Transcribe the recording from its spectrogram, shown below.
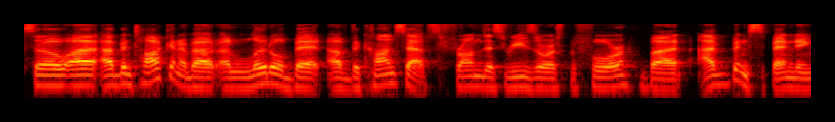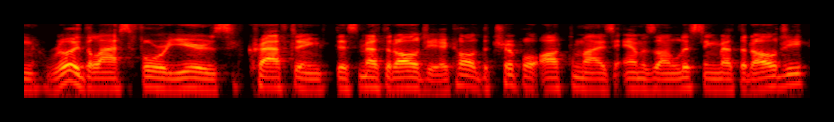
So uh, I've been talking about a little bit of the concepts from this resource before, but I've been spending really the last four years crafting this methodology. I call it the triple optimized Amazon listing methodology.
